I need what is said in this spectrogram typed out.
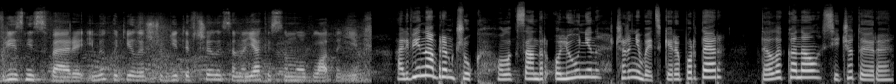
в різні сфери, і ми хотіли, щоб діти вчилися на якісному обладнанні. Альвіна Абрамчук, Олександр Олюнін, Чернівецький репортер, телеканал Сі 4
